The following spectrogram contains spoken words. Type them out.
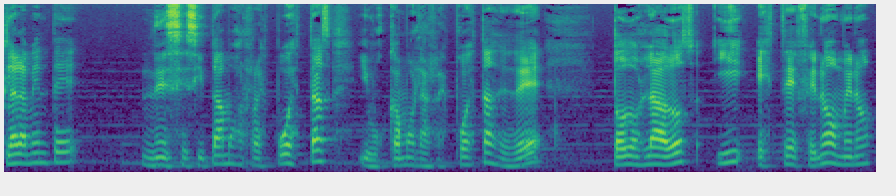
Claramente necesitamos respuestas y buscamos las respuestas desde todos lados y este fenómeno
